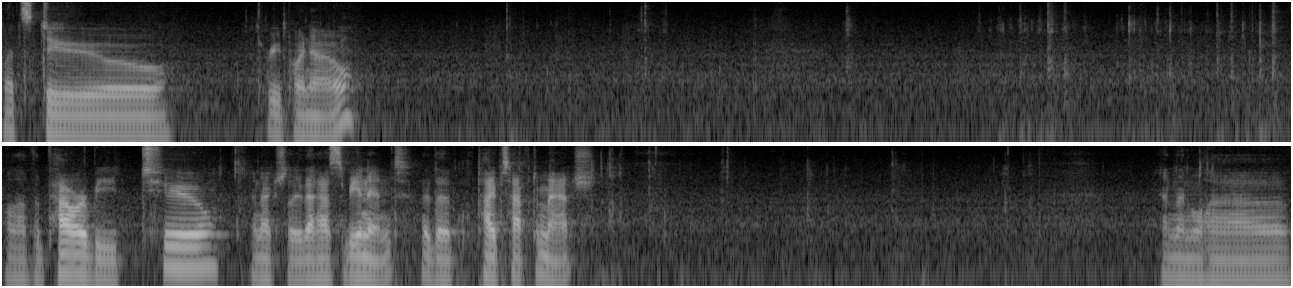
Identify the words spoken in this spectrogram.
let's do 3.0. I'll have the power be 2, and actually that has to be an int. The types have to match. And then we'll have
